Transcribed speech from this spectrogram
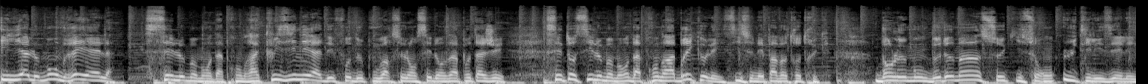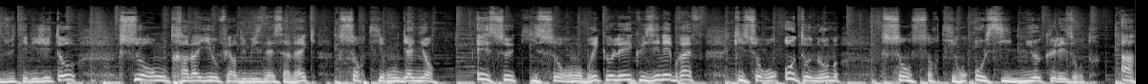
il y a le monde réel. C'est le moment d'apprendre à cuisiner à défaut de pouvoir se lancer dans un potager. C'est aussi le moment d'apprendre à bricoler si ce n'est pas votre truc. Dans le monde de demain, ceux qui sauront utiliser les outils digitaux, sauront travailler ou faire du business avec, sortiront gagnants. Et ceux qui sauront bricoler, cuisiner, bref, qui seront autonomes, s'en sortiront aussi mieux que les autres. Ah,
